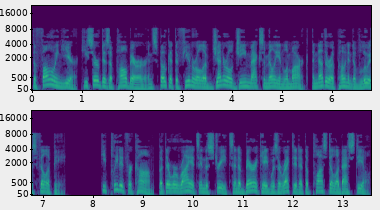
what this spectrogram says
The following year, he served as a pallbearer and spoke at the funeral of General Jean-Maximilien Lamarque, another opponent of Louis Philippe. He pleaded for calm, but there were riots in the streets and a barricade was erected at the Place de la Bastille.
